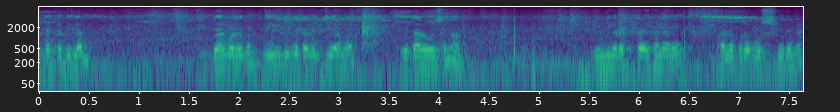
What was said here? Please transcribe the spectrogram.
এটাকে দিলাম। দেওয়ার পরে দেখুন ইন্ডিকেটারের যে আমার এটা রয়েছে না? ইন্ডিকেটারটা এখানে আমি ভালো করে বসিয়ে দেবো।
